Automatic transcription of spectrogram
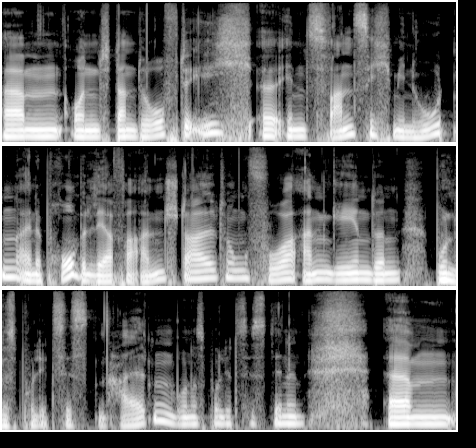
Ähm, und dann durfte ich äh, in 20 Minuten eine Probelehrveranstaltung vor angehenden Bundespolizisten halten, Bundespolizistinnen, ähm,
